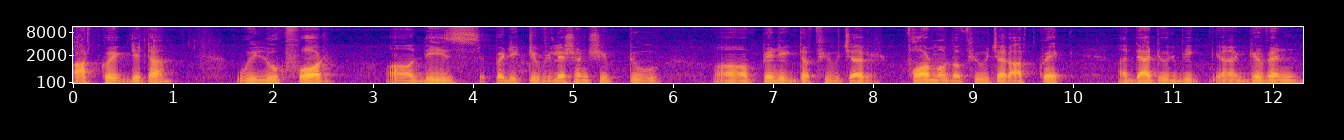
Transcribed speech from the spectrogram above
earthquake data. We look for uh, these predictive relationship to uh, predict the future form of the future earthquake uh, that will be uh, given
